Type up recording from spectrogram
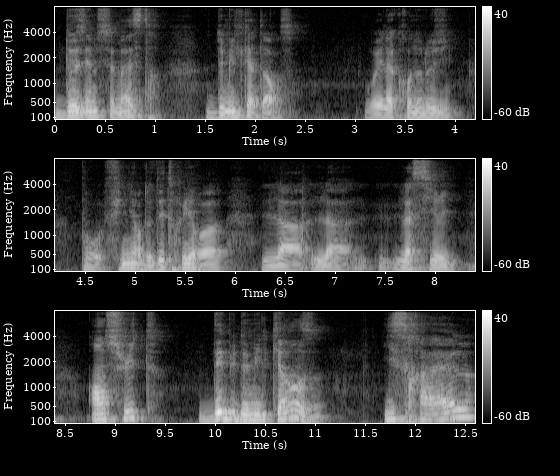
deuxième semestre 2014. Vous voyez la chronologie, pour finir de détruire euh, la, la Syrie. Ensuite, début 2015, Israël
